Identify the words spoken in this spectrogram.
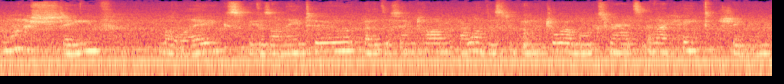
I want to shave my legs because I need to, but at the same time, I want this to be an enjoyable experience and I hate shaving.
